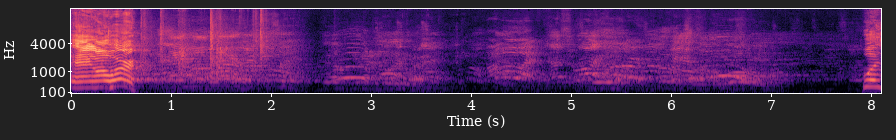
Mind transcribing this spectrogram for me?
It ain't gonna work. Well,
